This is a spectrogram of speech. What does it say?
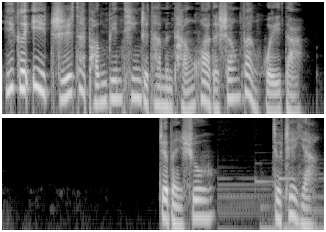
一个一直在旁边听着他们谈话的商贩回答：“这本书就这样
